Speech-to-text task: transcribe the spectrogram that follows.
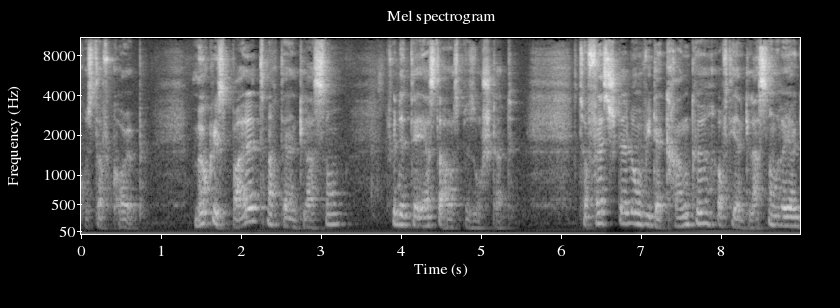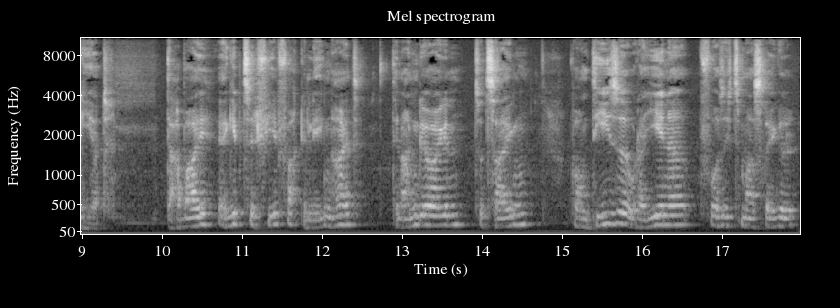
Gustav Kolb. Möglichst bald nach der Entlassung findet der erste Hausbesuch statt zur Feststellung, wie der Kranke auf die Entlassung reagiert. Dabei ergibt sich vielfach Gelegenheit, den Angehörigen zu zeigen, warum diese oder jene Vorsichtsmaßregel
